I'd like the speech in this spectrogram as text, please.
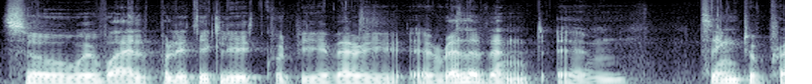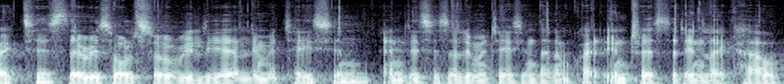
So uh, while politically it could be a very uh, relevant um, thing to practice, there is also really a limitation, and this is a limitation that I'm quite interested in, like how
